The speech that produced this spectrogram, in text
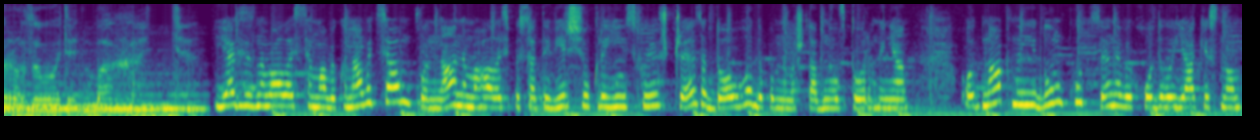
розводять багаття. Як зізнавалась сама виконавиця, вона намагалась писати вірші українською ще задовго до повномасштабного вторгнення. Однак, на її думку, це не виходило якісно.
